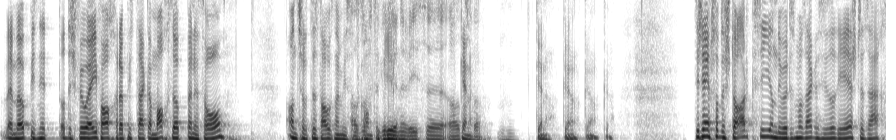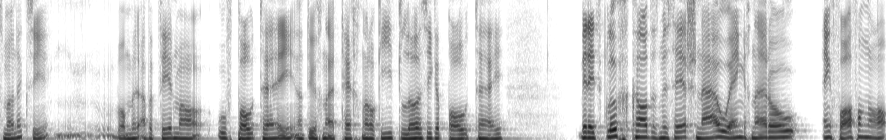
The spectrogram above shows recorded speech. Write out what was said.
wenn man etwas nicht... Oder es ist viel einfacher, etwas zu sagen, mach es etwa so, anstatt das alles noch Also auf der grünen Wiese genau. Mhm. genau. Genau, genau, genau das war eigentlich schon der Start gewesen, und ich würde mal sagen, es waren so die ersten sechs Monate, gewesen, wo wir eben die Firma aufgebaut haben, natürlich eine Technologie, die Lösungen gebaut haben. Wir hatten das Glück gehabt, dass wir sehr schnell eigentlich auch eigentlich von Anfang an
